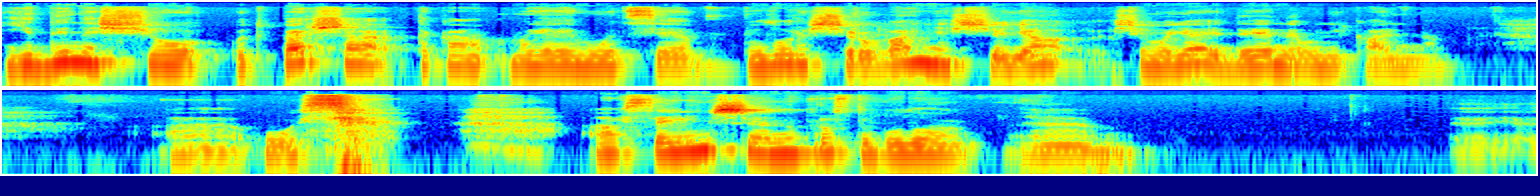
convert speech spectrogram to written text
Єдине, що от перша така моя емоція було розчарування, що, я, що моя ідея не унікальна. А, ось. А все інше ну, просто було, е, е,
